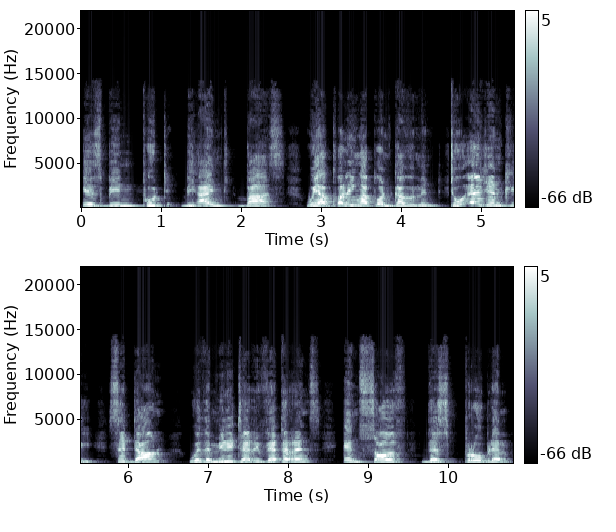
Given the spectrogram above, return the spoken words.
is being put behind bars. We are calling upon government to urgently sit down with the military veterans and solve this problem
